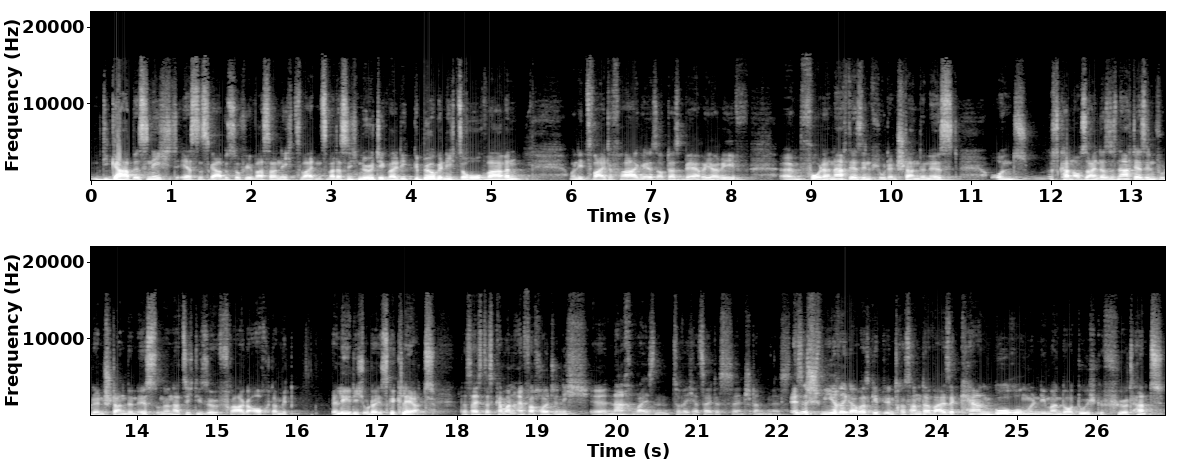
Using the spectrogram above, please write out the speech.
die gab es nicht. Erstens gab es so viel Wasser nicht. Zweitens war das nicht nötig, weil die Gebirge nicht so hoch waren. Und die zweite Frage ist, ob das Barrier Reef ähm, vor oder nach der Sintflut entstanden ist. Und es kann auch sein, dass es nach der Sintflut entstanden ist. Und dann hat sich diese Frage auch damit erledigt oder ist geklärt. Das heißt, das kann man einfach heute nicht äh, nachweisen, zu welcher Zeit es entstanden ist. Es ist schwierig, aber es gibt interessanterweise Kernbohrungen, die man dort durchgeführt hat.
